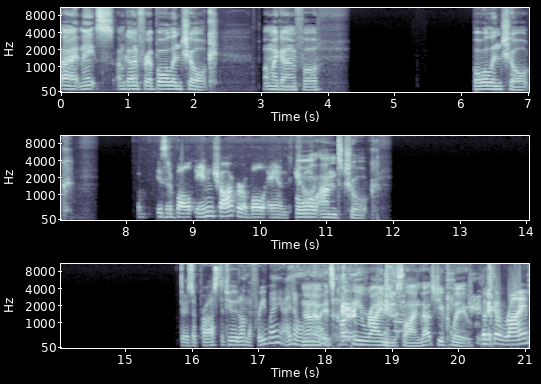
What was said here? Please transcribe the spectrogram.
"All right, mates, I'm going for a ball and chalk," what am I going for? Ball and chalk. Is it a ball in chalk or a ball and chalk? Ball and chalk. There's a prostitute on the freeway. I don't. No, know. no, no, it's Cockney rhyming slang. That's your clue. So it's gonna rhyme.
